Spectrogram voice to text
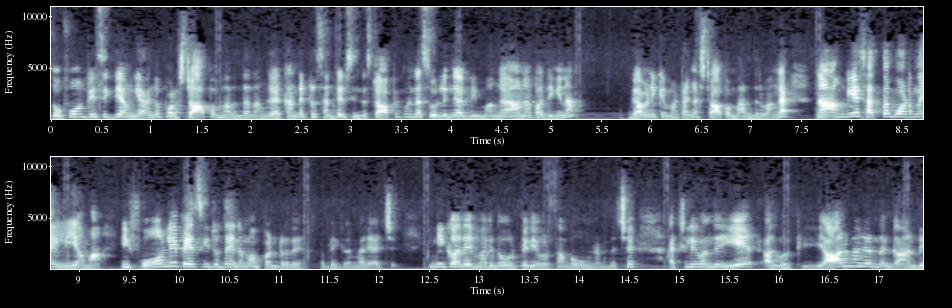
ஸோ ஃபோன் பேசிக்கிட்டே அவங்க இறங்க போகிற ஸ்டாப்பை மறந்துடுறாங்க. கண்டக்டர் சம்டைம்ஸ் இந்த ஸ்டாப்புக்கு வந்தால் சொல்லுங்கள் அப்படிம்பாங்க. ஆனால் பார்த்தீங்கன்னா கவனிக்க மாட்டாங்க ஸ்டாப்பை மறந்துடுவாங்க நான் அங்கேயே சத்தம் போடுறேன்னா இல்லையாம்மா? நீ ஃபோன்லேயே பேசிகிட்டு வந்தால் என்னம்மா பண்ணுறது அப்படிங்கிற மாதிரி ஆச்சு. இன்றைக்கும் அதே மாதிரி தான் ஒரு பெரிய ஒரு சம்பவம் நடந்துச்சு. ஆக்சுவலி வந்து ஏ அது ஒரு யார் மேலே இருந்த காண்டு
